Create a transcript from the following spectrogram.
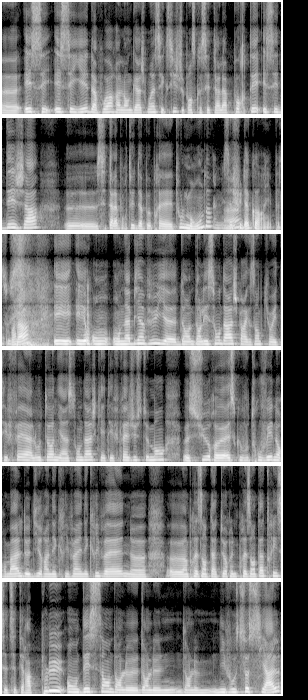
Euh, essayer d'avoir un langage moins sexiste, je pense que c'est à la portée et c'est déjà euh, c'est à la portée d'à peu près tout le monde. Ah, ça, je suis hein. d'accord, il n'y a pas de souci. Voilà. Et, on, a bien vu dans, les sondages, par exemple, qui ont été faits à l'automne, il y a un sondage qui a été fait justement euh, sur euh, est-ce que vous trouvez normal de dire un écrivain, une écrivaine, un présentateur, une présentatrice, etc. Plus on descend dans le, dans le, dans le niveau social,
